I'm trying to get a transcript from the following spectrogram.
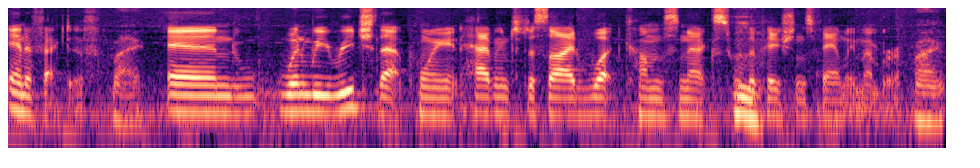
ineffective. Right. And when we reach that point, having to decide what comes next with mm. a patient's family member. Right.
